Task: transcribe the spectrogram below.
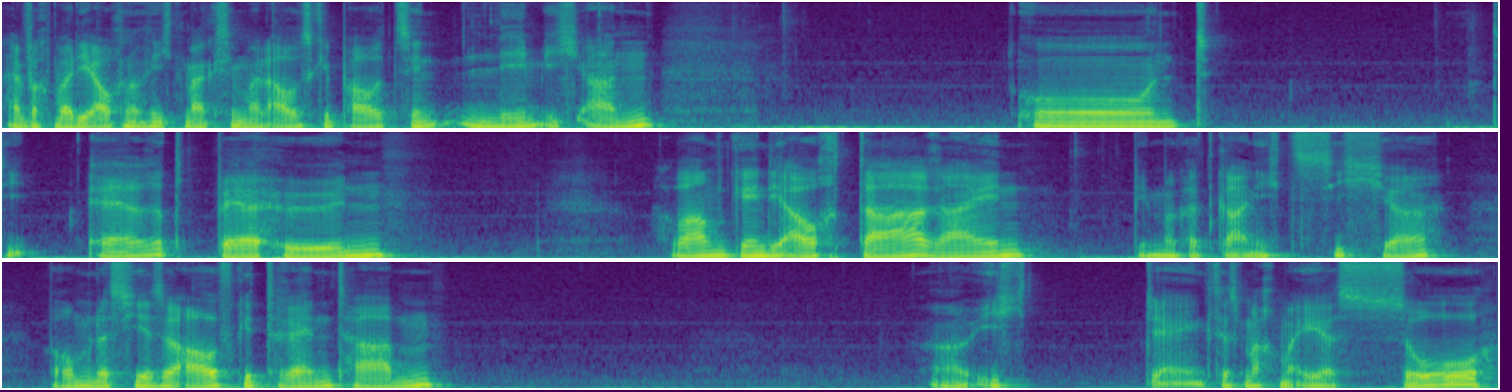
einfach weil die auch noch nicht maximal ausgebaut sind, nehme ich an. Und die Erdbeerhöhen, warum gehen die auch da rein? Bin mir gerade gar nicht sicher, warum das hier so aufgetrennt haben. Aber ich denke, das machen wir eher so.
